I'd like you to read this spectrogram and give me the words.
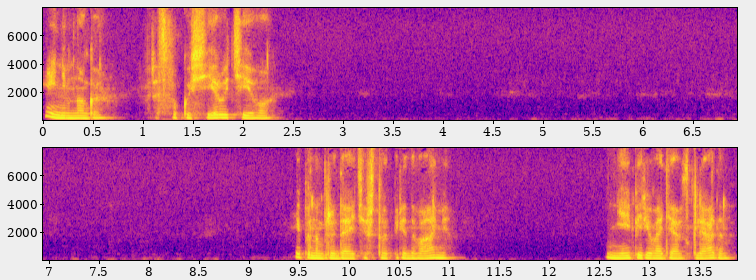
и немного расфокусируйте его. И понаблюдайте, что перед вами, не переводя взглядом.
